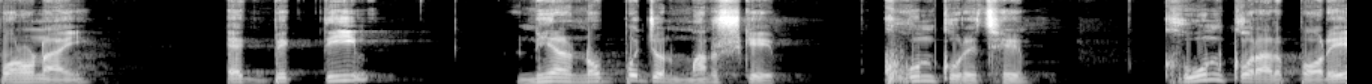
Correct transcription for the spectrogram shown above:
বর্ণনায় এক ব্যক্তি নিরানব্বই জন মানুষকে খুন করেছে। খুন করার পরে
